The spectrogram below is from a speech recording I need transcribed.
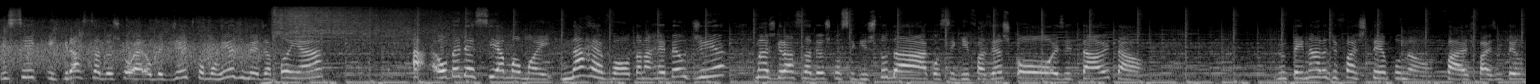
E, se, e graças a Deus que eu era obediente, que eu morria de medo de apanhar, a, obedeci a mamãe na revolta, na rebeldia, mas graças a Deus consegui estudar, consegui fazer as coisas e tal e tal. Não tem nada de faz tempo, não. Faz, faz um tempo,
